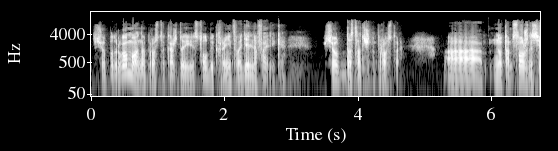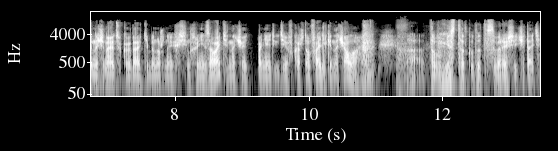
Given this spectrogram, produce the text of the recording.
все по-другому, она просто каждый столбик хранит в отдельном файлике. Все достаточно просто. А, ну, там сложности начинаются, когда тебе нужно их синхронизовать и начать понять, где в каждом файлике начало а, того места, откуда ты собираешься читать.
